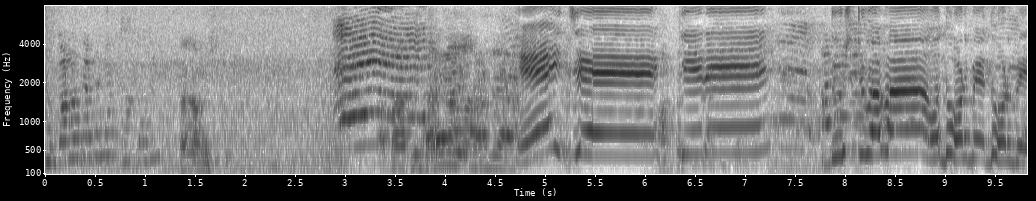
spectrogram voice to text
ঢোকানো যাবে না? টাকা মিষ্টি। কি এই যে কে রে? দুষ্টু বাবা ও ধরবে ধরবে।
